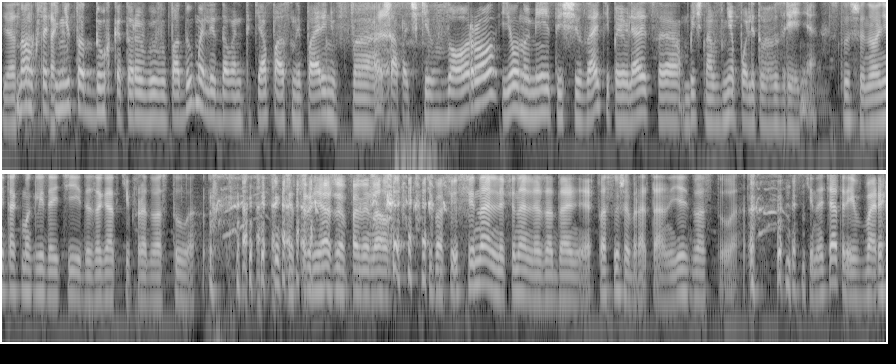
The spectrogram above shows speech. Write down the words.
Ясно. Но он, кстати, так... не тот дух, который бы вы подумали, довольно-таки опасный парень в э, шапочке Зоро, и он умеет исчезать и появляется обычно вне поля твоего зрения. Слушай, ну они так могли дойти до загадки про два стула, который я уже упоминал. Типа финальное, финальное задание. Послушай, братан, есть два стула. В кинотеатре и в баре.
